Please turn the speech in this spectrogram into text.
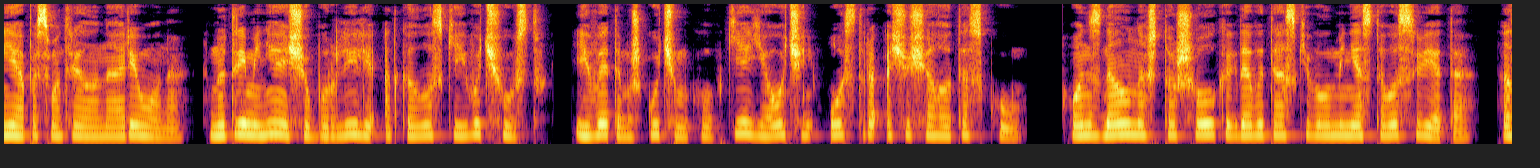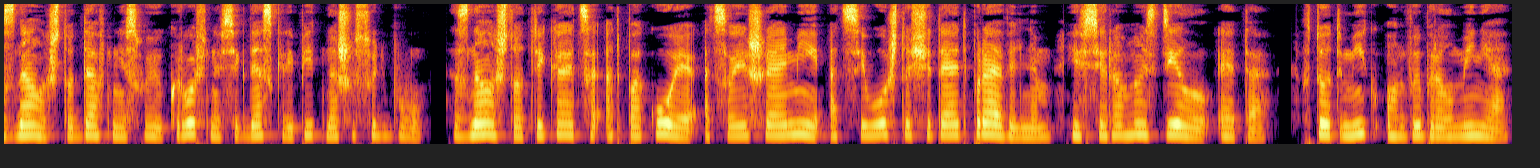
Я посмотрела на Ориона. Внутри меня еще бурлили отголоски его чувств, и в этом жгучем клубке я очень остро ощущала тоску. Он знал, на что шел, когда вытаскивал меня с того света. Знал, что, дав мне свою кровь, навсегда скрепит нашу судьбу. Знал, что отрекается от покоя, от своей шиами, от всего, что считает правильным, и все равно сделал это. В тот миг он выбрал меня.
